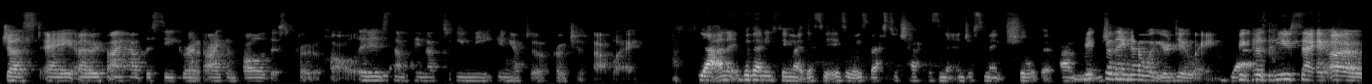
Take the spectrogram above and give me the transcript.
just a, oh, if I have the secret, I can follow this protocol. It is something that's unique and you have to approach it that way yeah and it, with anything like this it is always best to check isn't it and just make sure that um make sure they know what you're doing yeah. because if you say oh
